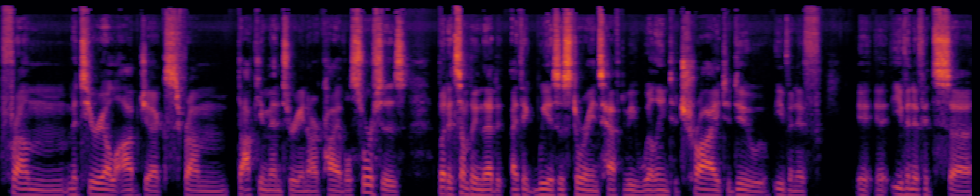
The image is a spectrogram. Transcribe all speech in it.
from material objects, from documentary and archival sources. But it's something that I think we as historians have to be willing to try to do, even if even if it's uh,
